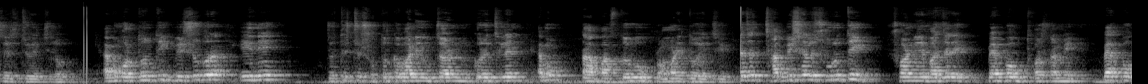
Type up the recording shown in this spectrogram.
সৃষ্টি হয়েছিল। এবং অর্থনৈতিক বিশেষজ্ঞরা এ নিয়ে যথেষ্ট সতর্কবাণী উচ্চারণ করেছিলেন এবং তা বাস্তবেও প্রমাণিত হয়েছে। দু ছাব্বিশ সালের শুরুতেই স্বর্ণের বাজারে ব্যাপক ধস নামে ব্যাপক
